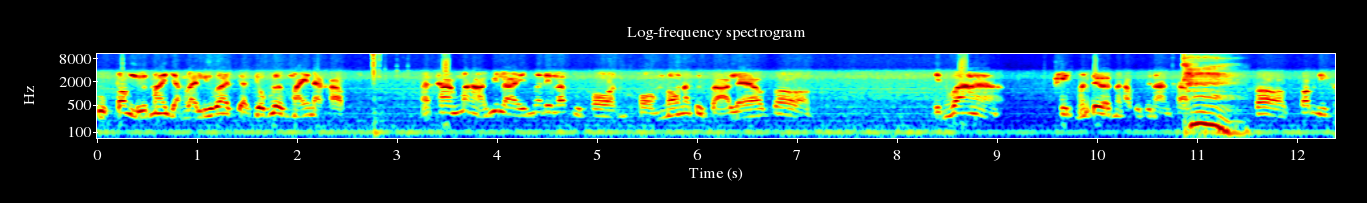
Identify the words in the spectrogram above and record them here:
ถูกต้องหรือไม่อย่างไรหรือว่าจะยกเลิกไหมนะครับอ่าทางมหาวิทยาลัยเมื่อได้รับอุทธรณ์ของน้องนักศึกษาแล้วก็ เห็นว่าผิดเหมือนเดิมนะครับ คุณชนันท์ครับค่ะก็ก็มีค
